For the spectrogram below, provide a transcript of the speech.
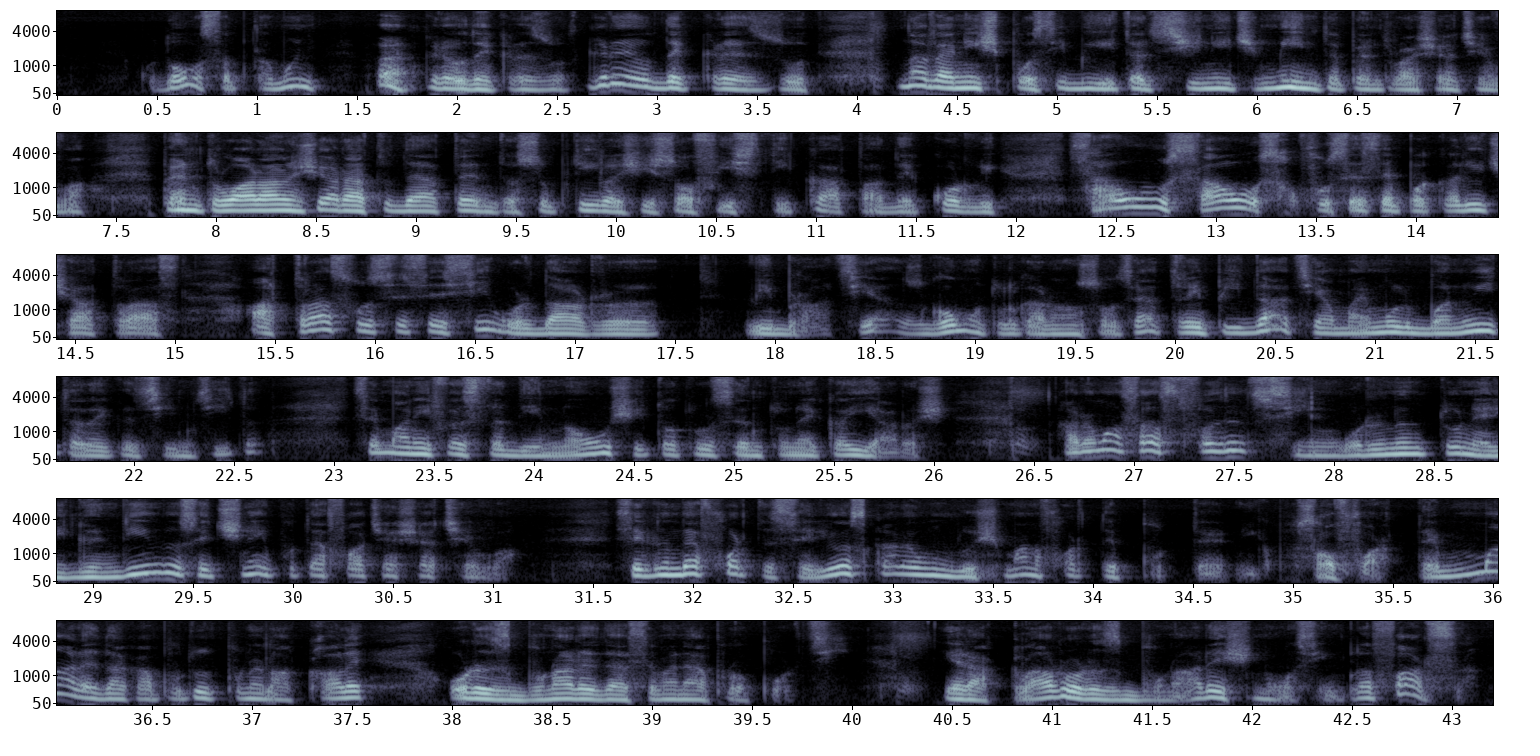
Cu două săptămâni? Ha, greu de crezut, greu de crezut. Nu avea nici posibilități și nici minte pentru așa ceva, pentru o aranjare atât de atentă, subtilă și sofisticată a decorului. Sau, sau, sau fusese păcălit și atras. Atras fusese sigur, dar uh, vibrația, zgomotul care o însoțea, trepidația mai mult bănuită decât simțită, se manifestă din nou și totul se întunecă iarăși. A rămas astfel singur în întuneric, gândindu-se cine îi putea face așa ceva. Se gândea foarte serios că are un dușman foarte puternic sau foarte mare dacă a putut pune la cale o răzbunare de asemenea proporții. Era clar o răzbunare și nu o simplă farsă.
